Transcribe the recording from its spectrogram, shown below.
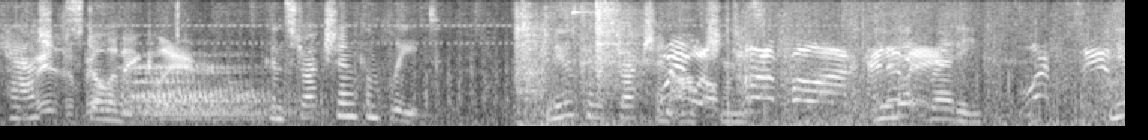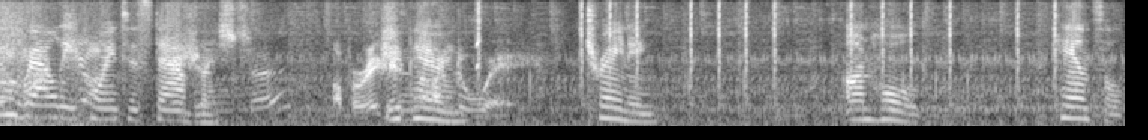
Cash Visibility stolen. clear. Construction complete. New construction We options. trample our enemies! Unit ready. Let's see if New rally march point established. Sir? Operation Repairing. underway. Training. On hold. Cancel.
